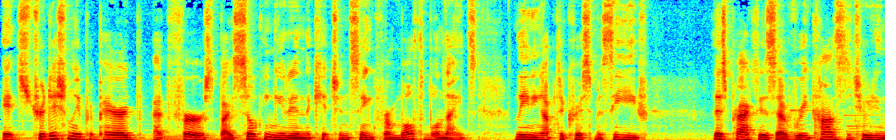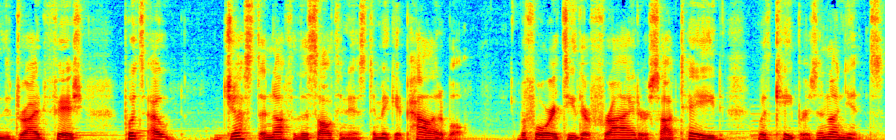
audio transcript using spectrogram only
It's traditionally prepared at first by soaking it in the kitchen sink for multiple nights leading up to Christmas Eve. This practice of reconstituting the dried fish puts out just enough of the saltiness to make it palatable before it's either fried or sauteed with capers and onions.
